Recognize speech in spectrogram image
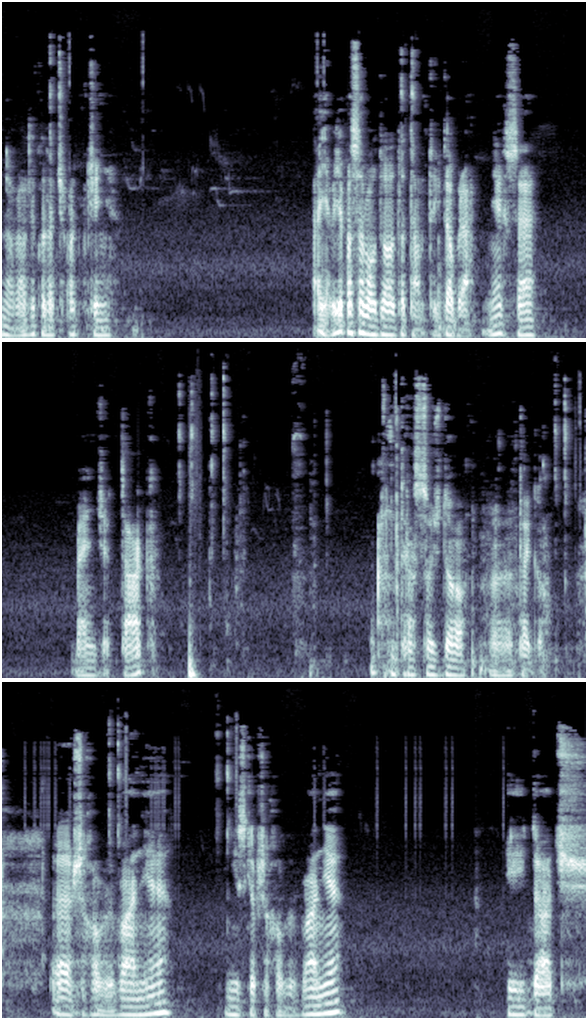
Dobra, tylko dać odcień. A nie, będzie pasował do, do tamtej. Dobra, niech se będzie tak. I teraz coś do e, tego. E, przechowywanie. Niskie przechowywanie. I dać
